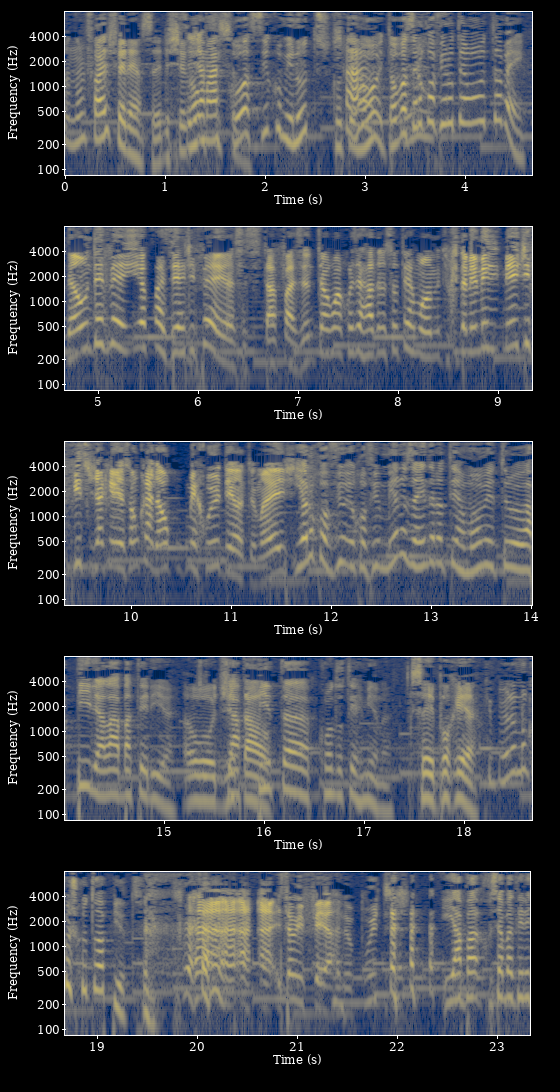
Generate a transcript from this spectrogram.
Não faz diferença. Ele Você chegou já ao máximo. ficou 5 minutos com o Já. termômetro? Então você não confia no termômetro também. Não deveria fazer diferença. Se tá fazendo, tem alguma coisa errada no seu termômetro. Que também é meio, meio difícil, já que ele é só um canal com mercúrio dentro. dentro, mas. E eu não confio, eu confio menos ainda no termômetro, a pilha lá, a bateria. O Que digital. apita quando termina. Sei por quê. Porque primeiro eu nunca escuto o apito. Isso é um inferno, putz. e a ba- se a bateria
